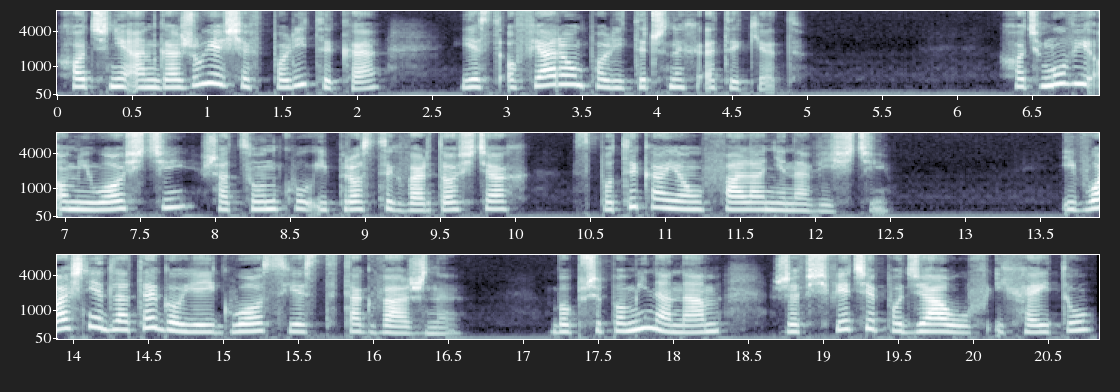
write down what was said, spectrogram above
Choć nie angażuje się w politykę, jest ofiarą politycznych etykiet. Choć mówi o miłości, szacunku i prostych wartościach, spotyka ją fala nienawiści. I właśnie dlatego jej głos jest tak ważny, bo przypomina nam, że w świecie podziałów i hejtu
